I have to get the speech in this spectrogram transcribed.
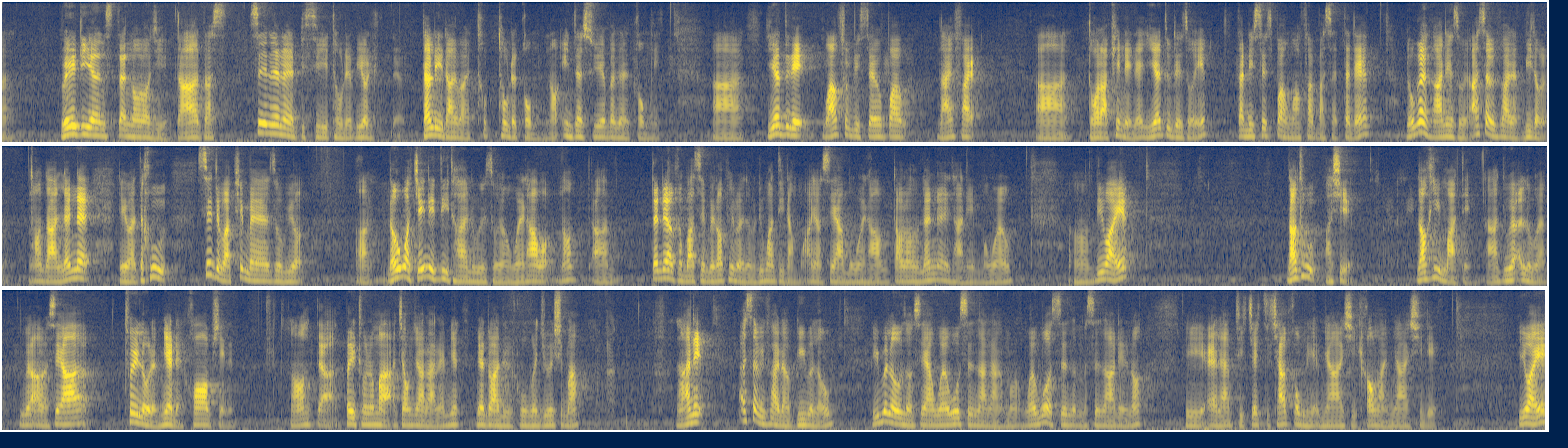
Radiance Technology ဒါဒါစင်းနေတဲ့ PC ထုတ်တယ်ပြီးတော့ဓာတ်လေတိုင်းမှာထုတ်ထုတ်တဲ့ company เนาะ industrial ဘက်တဲ့ company အာ year to date 157.95အာ ဒေါ်လာဖြစ်နေတယ် year to date ဆိုရင်36.15%တက်တယ်လုံးဝ9နှစ်ဆိုရင် R75 နဲ့ပြီးတော့เนาะဒါလက်နဲ့တွေကတခုစစ်တပါဖြစ်မယ်ဆိုပြီးတော့အာလုံးဝကျင်းနေတိထားတဲ့လူတွေဆိုရင်ဝယ်ထားပေါ့เนาะအာတက်တဲ့ကဘာစင်ဘယ်တော့ဖြစ်မယ်ဆိုဘယ်သူမှသိတာမဟုတ်အဲကြောင့်ဆရာမဝယ်ထားဘူးတောင်းတောင်းလက်နဲ့ထားနေမဝယ်ဘူးအာပြီးပါရဲ့နောက်တစ်ခုမရှိရ Lockheed Martin အာသူကအဲ့လိုပဲသူကအဲ့ဆရာထွေးလို့တယ်မြက်တယ်ခေါ်ဖြစ်တယ် နော်ဒါပိတ်ထုံးမှာအကြောင်းကြားလာတယ်မြက်မြက်သွားတယ် congratulation မှာငါနဲ့ S75 တော့ပြီးမလို့ပြီးမလို့ဆိုဆရာဝယ်ဖို့စဉ်းစားတာမဟုတ်ဝယ်ဖို့စဉ်းစားမစဉ်းစားနေနော်ဒီ LMT ချက်တခြား company အများကြီးရှိကောင်းလာအများကြီးရှိတယ်ပြီးတော့ရေ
